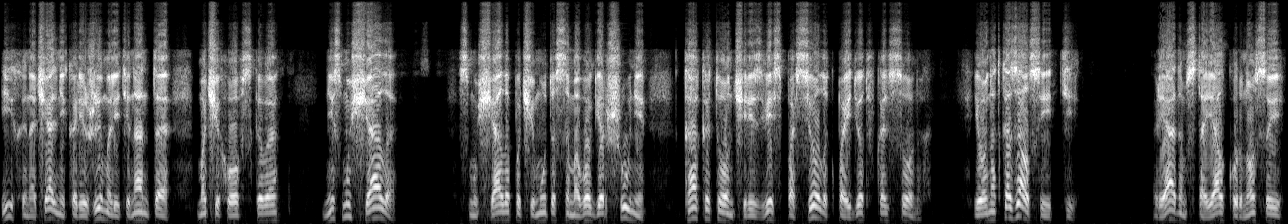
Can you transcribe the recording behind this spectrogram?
Их и начальника режима лейтенанта Мачеховского не смущало. Смущало почему-то самого Гершуни, как это он через весь поселок пойдет в кальсонах. И он отказался идти. Рядом стоял курносый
